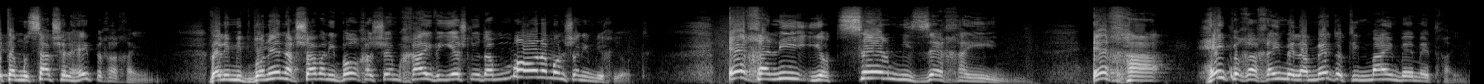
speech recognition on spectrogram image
את המושג של הפך החיים, ואני מתבונן, עכשיו אני ברוך השם חי ויש לי עוד המון המון שנים לחיות. איך אני יוצר מזה חיים? איך ההפך החיים מלמד אותי מים באמת חיים?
